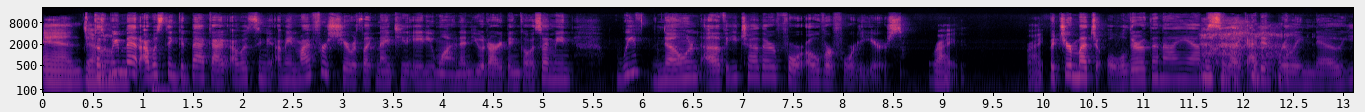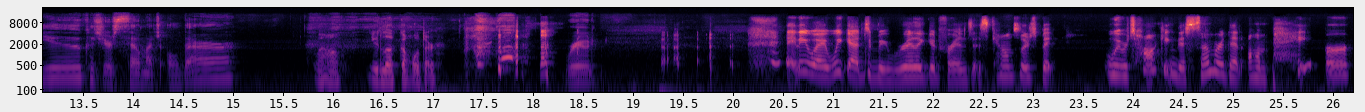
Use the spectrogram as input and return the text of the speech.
And because we um, met i was thinking back I, I was thinking i mean my first year was like 1981 and you had already been going so i mean we've known of each other for over 40 years right right. but you're much older than i am so like i didn't really know you because you're so much older Well, you look older. rude anyway, we got to be really good friends as counselors, but we were talking this summer that on paper,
